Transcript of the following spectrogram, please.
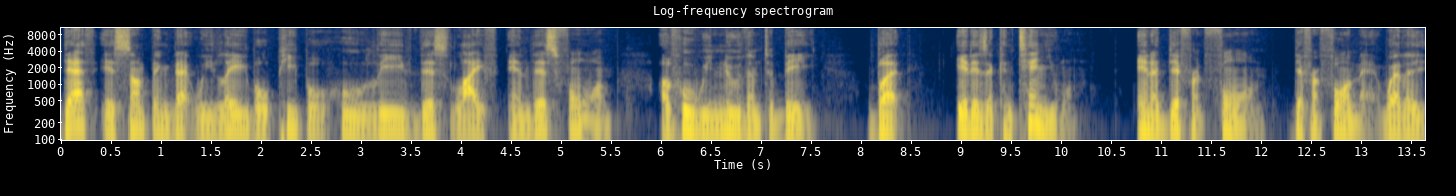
Death is something that we label people who leave this life in this form of who we knew them to be. But it is a continuum in a different form, different format, whether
